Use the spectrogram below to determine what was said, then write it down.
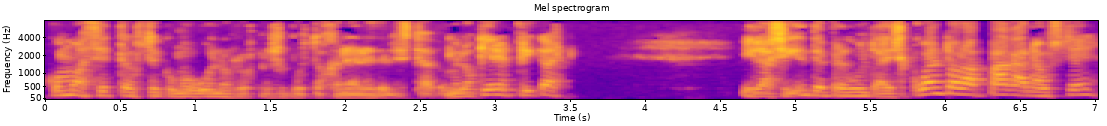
¿Cómo acepta usted como buenos los presupuestos generales del Estado? ¿Me lo quiere explicar? Y la siguiente pregunta es, ¿cuánto la pagan a usted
